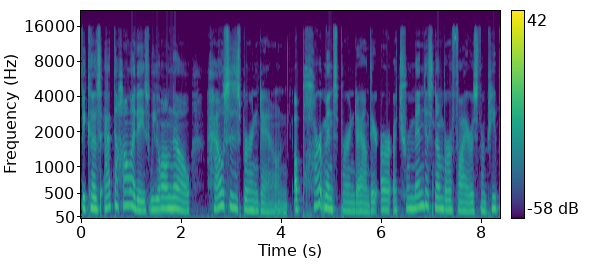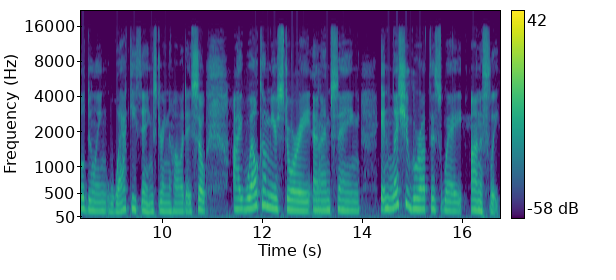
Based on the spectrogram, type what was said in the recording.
because at the holidays we all know. Houses burn down, apartments burn down. There are a tremendous number of fires from people doing wacky things during the holidays. So I welcome your story, and I'm saying, unless you grew up this way, honestly,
